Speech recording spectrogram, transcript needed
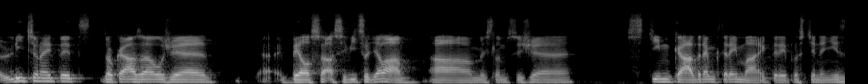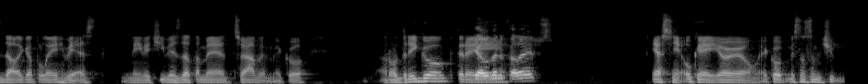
Leeds United dokázal, že se asi ví, co dělá a myslím si, že s tím kádrem, který má, který prostě není zdaleka plný hvězd, největší hvězda tam je, co já vím, jako Rodrigo, který... Kelvin Phillips. Jasně, OK, jo, jo. Jako, myslel jsem, či,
